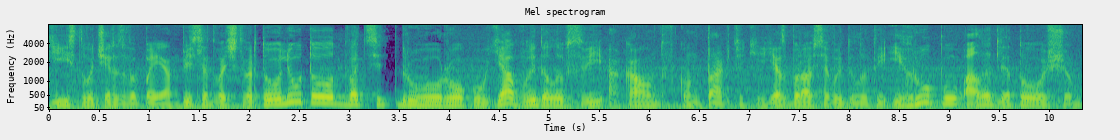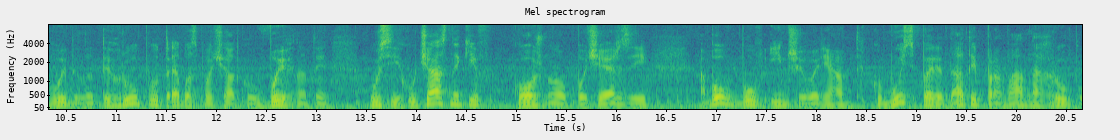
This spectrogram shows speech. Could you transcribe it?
дійство через VPN. Після 24 лютого 2022 року я видалив свій аккаунт в контактіки. Я збирався видалити і групу, але для того, щоб видалити групу, треба спочатку вигнати усіх учасників, кожного по черзі. Або був інший варіант комусь передати права на групу.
